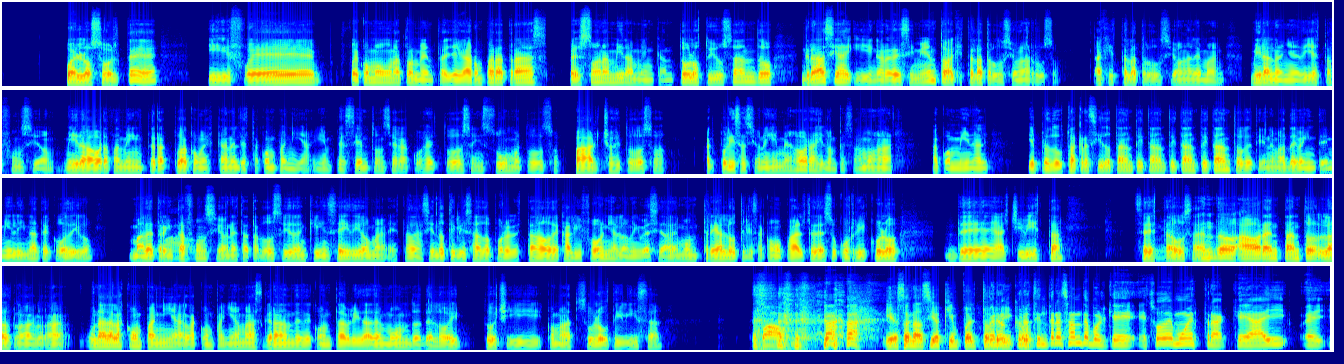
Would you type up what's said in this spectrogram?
Pues lo solté y fue, fue como una tormenta. Llegaron para atrás personas, mira, me encantó, lo estoy usando, gracias y en agradecimiento, aquí está la traducción a ruso. Aquí está la traducción alemán. Mira, le añadí esta función. Mira, ahora también interactúa con escáner de esta compañía. Y empecé entonces a coger todo ese insumo, todos esos parchos y todas esas actualizaciones y mejoras y lo empezamos a, a combinar. Y el producto ha crecido tanto y tanto y tanto y tanto que tiene más de 20.000 líneas de código, más de 30 funciones, está traducido en 15 idiomas, está siendo utilizado por el estado de California, la Universidad de Montreal lo utiliza como parte de su currículo de archivista se está usando ahora en tanto una de las compañías, la compañía más grande de contabilidad del mundo, Deloitte, Touch y Komatsu, lo utiliza. Wow. y eso nació aquí en Puerto Rico. Pero es interesante porque eso demuestra que hay, eh,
